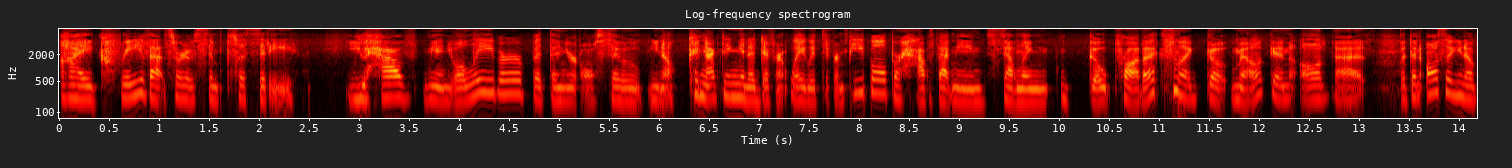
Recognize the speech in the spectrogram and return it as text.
I crave that sort of simplicity. You have manual labor, but then you're also, you know, connecting in a different way with different people. Perhaps that means selling goat products like goat milk and all of that. But then also, you know,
